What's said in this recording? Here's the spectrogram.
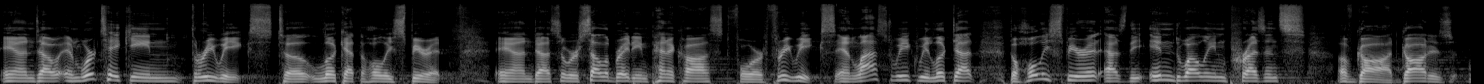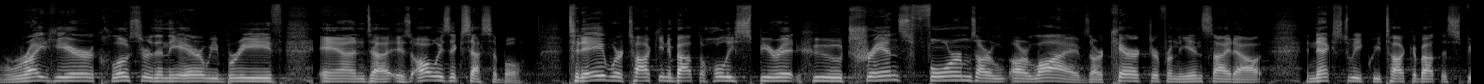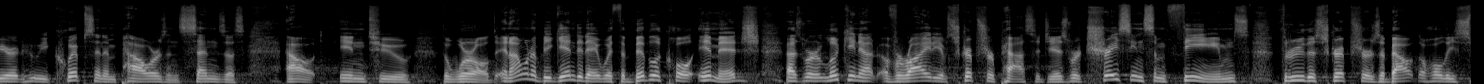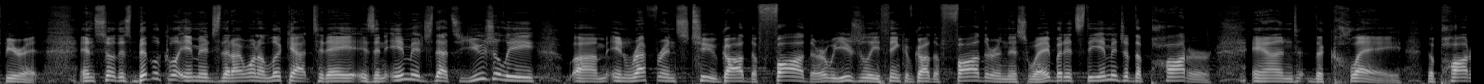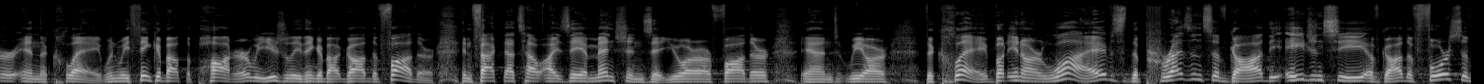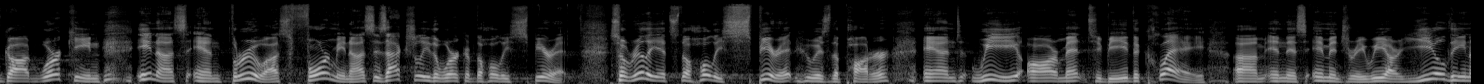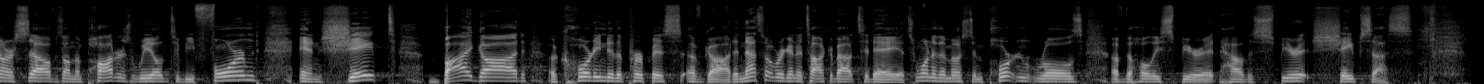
And, uh, and we're taking three weeks to look at the Holy Spirit. And uh, so we're celebrating Pentecost for three weeks. And last week we looked at the Holy Spirit as the indwelling presence of God. God is right here, closer than the air we breathe, and uh, is always accessible. Today, we're talking about the Holy Spirit who transforms our, our lives, our character from the inside out. And next week, we talk about the Spirit who equips and empowers and sends us out into the world. And I want to begin today with the biblical image as we're looking at a variety of scripture passages. We're tracing some themes through the scriptures about the Holy Spirit. And so, this biblical image that I want to look at today is an image that's usually um, Um, in reference to God the Father. We usually think of God the Father in this way, but it's the image of the potter and the clay. The potter and the clay. When we think about the potter, we usually think about God the Father. In fact, that's how Isaiah mentions it. You are our Father, and we are the clay. But in our lives, the presence of God, the agency of God, the force of God working in us and through us, forming us, is actually the work of the Holy Spirit. So, really, it's the Holy Spirit who is the potter, and we are meant to be the clay um, in this imagery. We are yielding ourselves on the potter's wheel to be formed and shaped by God according to the purpose of God. And that's what we're going to talk about today. It's one of the most important roles of the Holy Spirit, how the Spirit shapes us.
